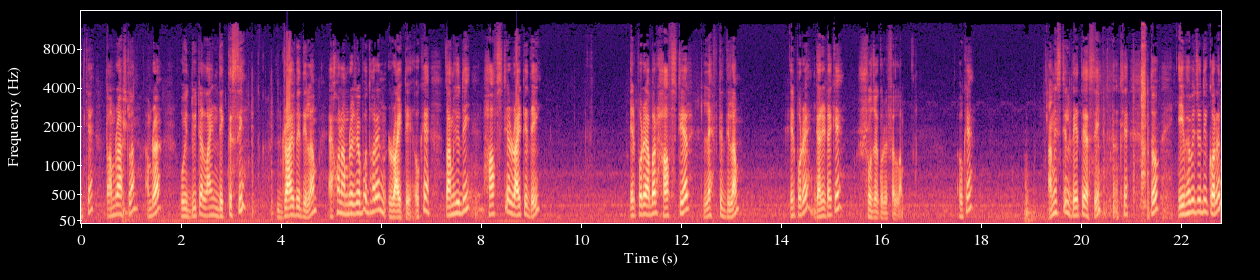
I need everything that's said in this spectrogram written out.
ওকে, তো আমরা আসলাম। আমরা ওই দুইটা লাইন দেখতেছি ড্রাইভে দিলাম। এখন আমরা যাব ধরেন রাইটে ওকে তো আমি যদি হাফ স্টিয়ার রাইটে দেই, এরপরে আবার হাফ স্টিয়ার লেফটে দিলাম, এরপরে গাড়িটাকে সোজা করে ফেললাম ওকে আমি স্টিল বেতে আছি ওকে তো এইভাবে যদি করেন,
